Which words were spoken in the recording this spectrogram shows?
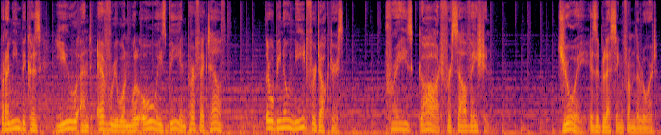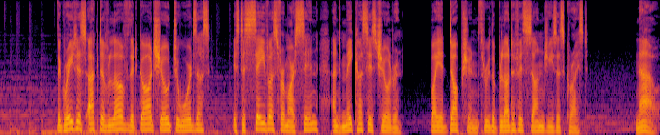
But I mean because you and everyone will always be in perfect health. There will be no need for doctors. Praise God for salvation. Joy is a blessing from the Lord. The greatest act of love that God showed towards us is to save us from our sin and make us His children by adoption through the blood of His Son, Jesus Christ. Now,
